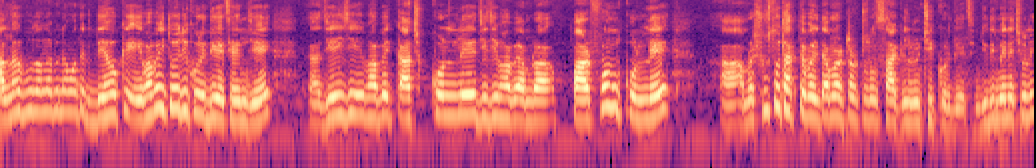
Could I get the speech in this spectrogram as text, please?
আল্লাহবুল আলমিন আমাদের দেহকে এভাবেই তৈরি করে দিয়েছেন যে যেই যেভাবে কাজ করলে যে যেভাবে আমরা পারফর্ম করলে আমরা সুস্থ থাকতে পারি তেমন একটা টোটাল সার্কেল উনি ঠিক করে দিয়েছেন। যদি মেনে চলি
